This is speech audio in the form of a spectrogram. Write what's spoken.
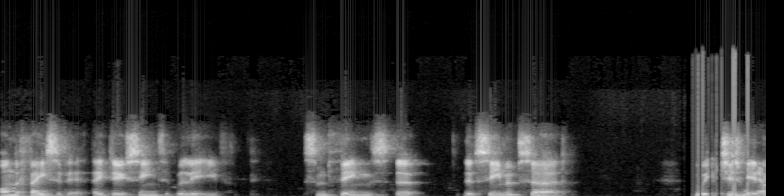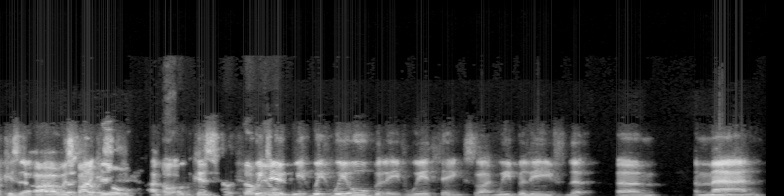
on the face of it, they do seem to believe some things that that seem absurd, which is weird yeah. because I, I was finding because we, we do we, we, we all believe weird things. Like we believe that um, a man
